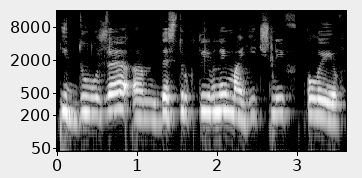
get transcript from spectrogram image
і дуже ем, деструктивний магічний вплив.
